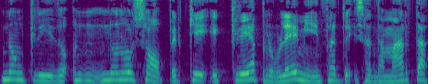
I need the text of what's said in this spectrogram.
Non credo, non lo so perché eh, crea problemi. Infatti, Santa Marta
